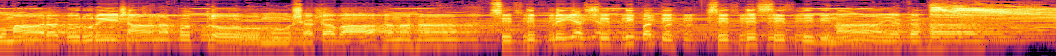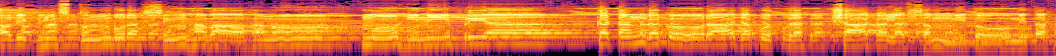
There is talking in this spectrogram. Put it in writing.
कुमारगुरुरीशानपुत्रो मूषकवाहनः। सिद्धिप्रियः सिद्धिपति सिद्धिसिद्धिविनायकः। अविघ्नस्तुम्बुरः सिंहवाहनो मोहिनीप्रिया कटङ्गको राजपुत्रः शाकलः संमितोमितः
